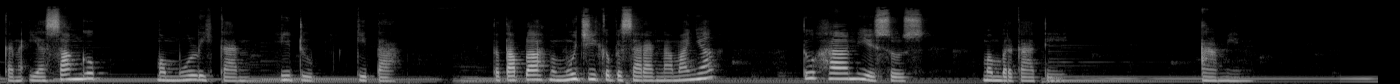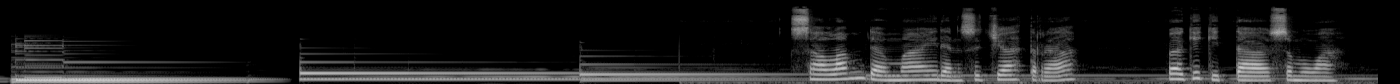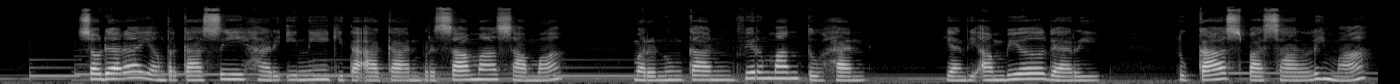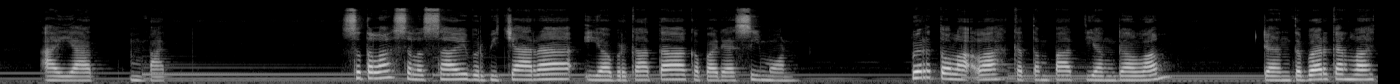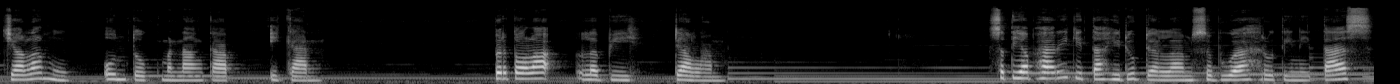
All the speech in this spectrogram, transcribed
karena Ia sanggup memulihkan hidup kita. Tetaplah memuji kebesaran namanya. Tuhan Yesus memberkati. Amin. Salam damai dan sejahtera bagi kita semua. Saudara yang terkasih, hari ini kita akan bersama-sama merenungkan firman Tuhan yang diambil dari Lukas pasal 5 ayat 4. Setelah selesai berbicara, ia berkata kepada Simon, "Bertolaklah ke tempat yang dalam dan tebarkanlah jalamu untuk menangkap ikan." Bertolak lebih dalam. Setiap hari kita hidup dalam sebuah rutinitas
